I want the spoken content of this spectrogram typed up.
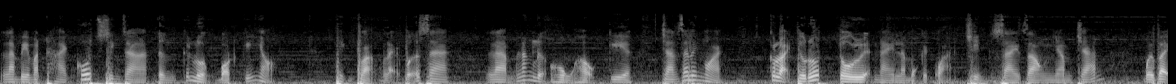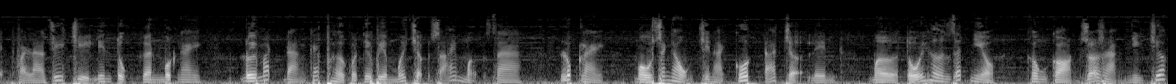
làm bề mặt hải cốt sinh ra từng cái luồng bọt khí nhỏ, thỉnh thoảng lại vỡ ra, làm năng lượng hùng hậu kia tràn ra bên ngoài. Các loại tiêu đốt tôi luyện này là một cái quá trình dài dòng nhàm chán, bởi vậy phải là duy trì liên tục gần một ngày. Đôi mắt đang kép hở của tiêu viêm mới chậm rãi mở ra. Lúc này, màu xanh hồng trên hạch cốt đã trở lên mờ tối hơn rất nhiều, không còn rõ ràng như trước.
